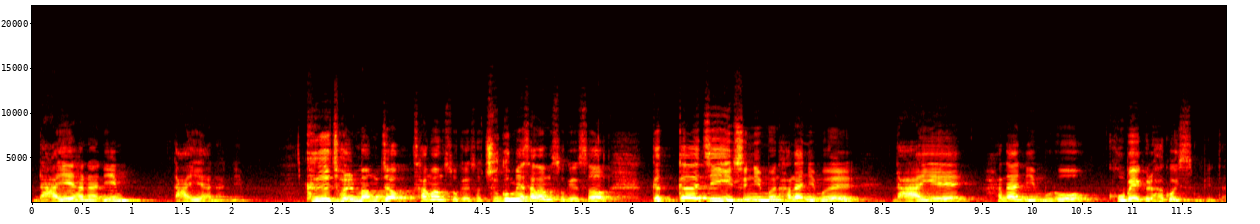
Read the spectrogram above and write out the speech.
나의 하나님, 나의 하나님. 그 절망적 상황 속에서 죽음의 상황 속에서 끝까지 예수님은 하나님을 나의 하나님으로 고백을 하고 있습니다.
